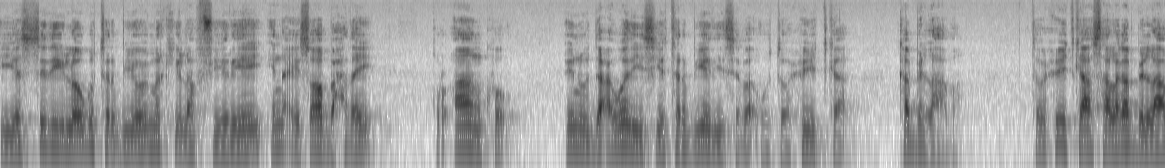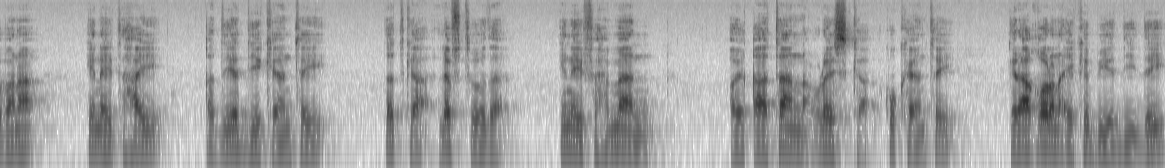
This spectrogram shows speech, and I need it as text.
iyo sidii loogu tarbiyoobay markii la fiiriyey in ay soo baxday qur'aanku inuu dacwadiisa iyo tarbiyadiisaba uu towxiidka ka bilaabo. Towxiidkaasa laga bilaabana inay tahay qadiyaddii keentay dadka laftooda inay fahmaan oy qaataanna culayska ku keentay ilaa qolana ay ka biyo diiday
